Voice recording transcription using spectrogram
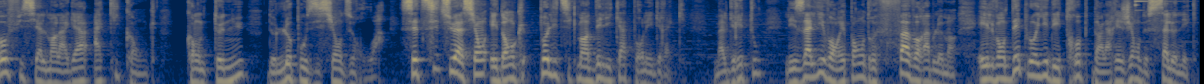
officiellement la guerre à quiconque, compte tenu de l'opposition du roi. Cette situation est donc politiquement délicate pour les Grecs. Malgré tout, les Alliés vont répondre favorablement et ils vont déployer des troupes dans la région de Salonique,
